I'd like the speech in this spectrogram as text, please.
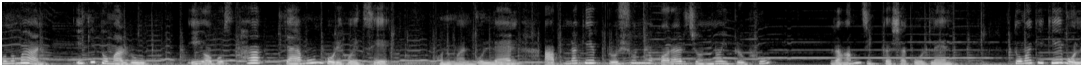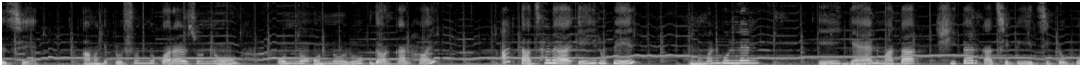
হনুমান, এ কি তোমার রূপ? এই অবস্থা কেমন করে হয়েছে? হনুমান বললেন আপনাকে প্রসন্ন করার জন্যই প্রভু রাম জিজ্ঞাসা করলেন, তোমাকে কে বলেছে আমাকে প্রসন্ন করার জন্য অন্য অন্য রূপ দরকার হয়? আর তাছাড়া এই রূপে হনুমান বললেন, এই জ্ঞান মাতা সীতার কাছে পেয়েছি প্রভু।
